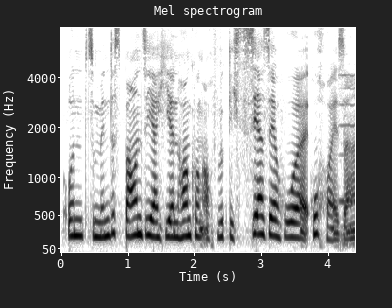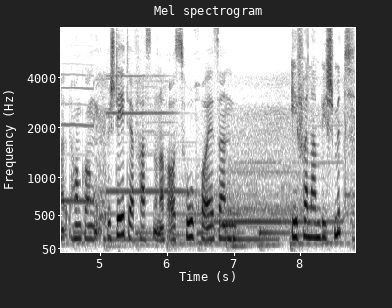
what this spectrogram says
Und zumindest bauen sie ja hier in Hongkong auch wirklich sehr, sehr hohe Hochhäuser. Hongkong besteht ja fast nur noch aus Hochhäusern. Eva Lambi-Schmidt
